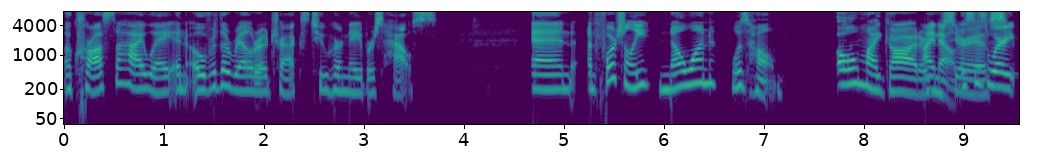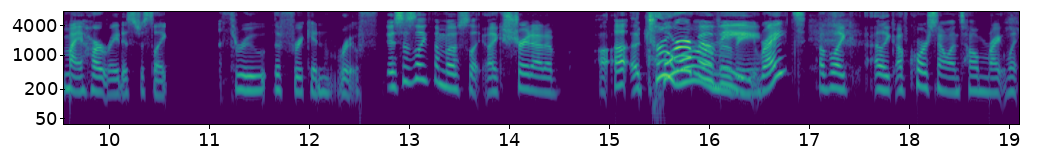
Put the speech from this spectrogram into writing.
across the highway, and over the railroad tracks to her neighbor's house. And unfortunately, no one was home. Oh my god. Are I know. This is where my heart rate is just like through the freaking roof. this is like the most like like straight out of a, A, true horror, horror, movie, right? Of like like of course no one's home right when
